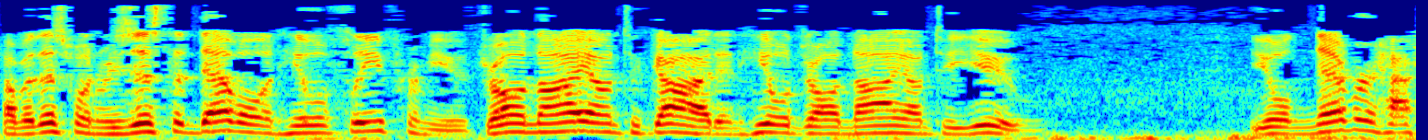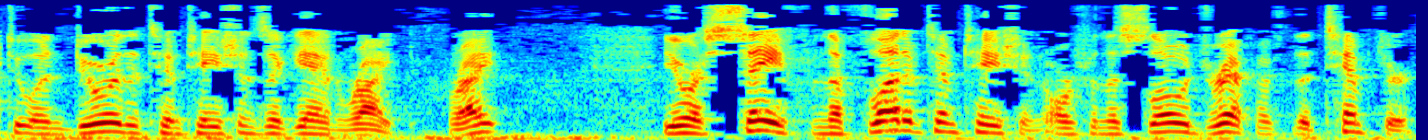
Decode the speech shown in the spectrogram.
How about this one? Resist the devil and he will flee from you. Draw nigh unto God and he will draw nigh unto you. You'll never have to endure the temptations again, right? Right? You are safe from the flood of temptation or from the slow drip of the tempter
